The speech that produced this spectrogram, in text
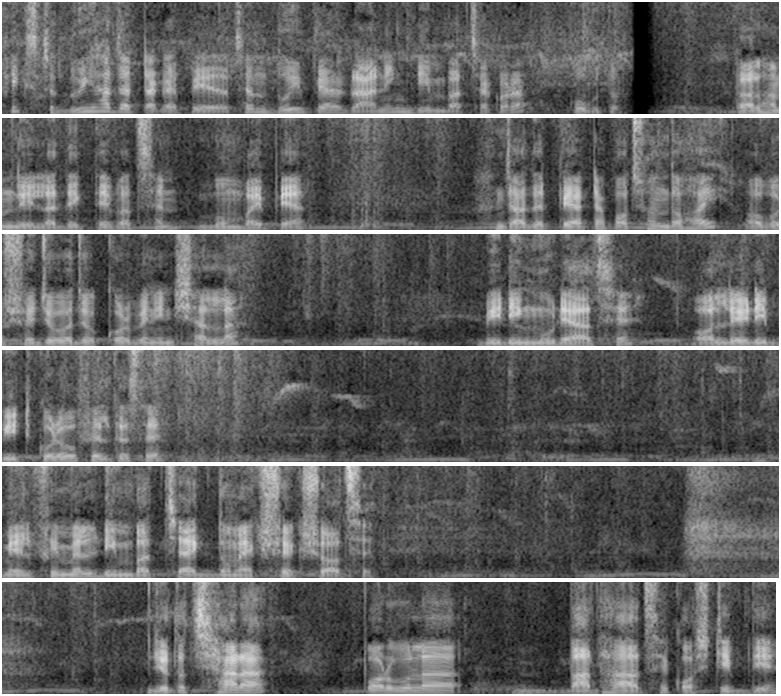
ফিক্সড দুই হাজার টাকায় পেয়ে যাচ্ছেন দুই পেয়ার রানিং ডিম বাচ্চা করা কবুতর। তো আলহামদুলিল্লাহ দেখতেই পাচ্ছেন বোম্বাই পেয়ার যাদের পেয়ারটা পছন্দ হয় অবশ্যই যোগাযোগ করবেন ইনশাল্লাহ। বিডিং মুডে আছে। অলরেডি বিট করেও ফেলতেছে। মেল ফিমেল ডিম বাচ্চা একদম একশো একশো আছে। যেহেতু ছাড়া পরগলা বাধা আছে কস্টিপ দিয়ে।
